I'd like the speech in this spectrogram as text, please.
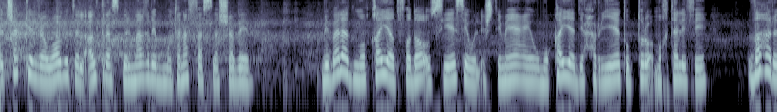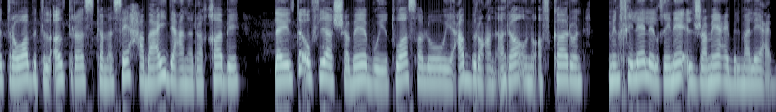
بتشكل روابط الألتراس بالمغرب متنفس للشباب. ببلد مقيد فضاؤه السياسي والاجتماعي ومقيد حرياته بطرق مختلفة ظهرت روابط الألتراس كمساحة بعيدة عن الرقابة ليلتقوا فيها الشباب ويتواصلوا ويعبروا عن آرائهم وأفكارهم من خلال الغناء الجماعي بالملاعب.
